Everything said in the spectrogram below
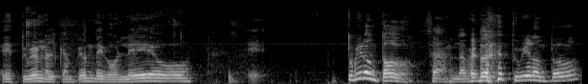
eh, tuvieron al campeón de goleo. tuvieron todo, o sea, la verdad tuvieron todo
